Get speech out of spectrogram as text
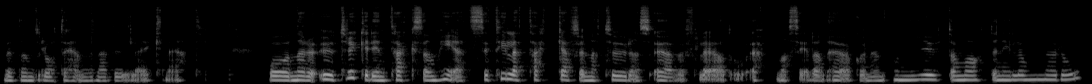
medan du låter händerna vila i knät. Och när du uttrycker din tacksamhet, se till att tacka för naturens överflöd och öppna sedan ögonen och njut av maten i lugn och ro.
